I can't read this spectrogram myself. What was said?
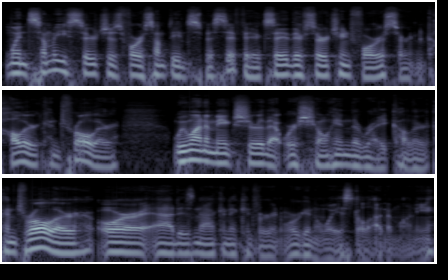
when somebody searches for something specific, say they're searching for a certain color controller, we want to make sure that we're showing the right color controller or our ad is not going to convert and we're going to waste a lot of money.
